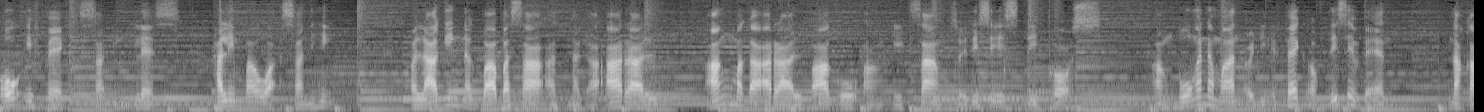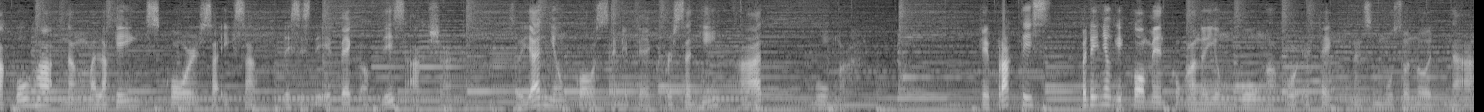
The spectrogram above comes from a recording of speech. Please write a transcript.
o effect sa Ingles. Halimbawa, sanhi. Palaging nagbabasa at nag-aaral ang mag-aaral bago ang exam. So this is the cause. Ang bunga naman or the effect of this event, nakakuha ng malaking score sa exam. This is the effect of this action. So yan yung cause and effect or sanhi at bunga. Okay, practice. Pwede niyong i-comment kung ano yung bunga or effect ng sumusunod na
